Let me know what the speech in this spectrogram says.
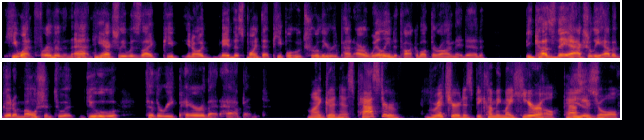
He went further than that. He actually was like, people, you know, made this point that people who truly repent are willing to talk about the wrong they did because they actually have a good emotion to it due to the repair that happened. My goodness. Pastor Richard is becoming my hero, Pastor is. Joel.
